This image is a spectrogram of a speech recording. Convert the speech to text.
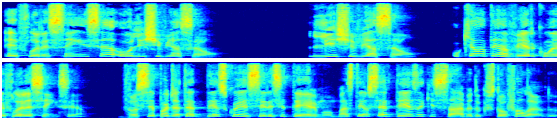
Eflorescência ou lixiviação? Lixiviação. O que ela tem a ver com eflorescência? Você pode até desconhecer esse termo, mas tenho certeza que sabe do que estou falando.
